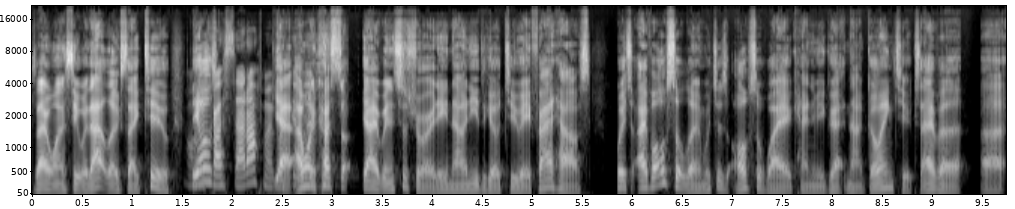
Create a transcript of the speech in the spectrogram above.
Because I want to see what that looks like too. I they wanna cross that off my yeah, I want to custom. Yeah, I went into sorority. Now I need to go to a frat house, which I've also learned, which is also why I kind of regret not going to, because I have a, a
